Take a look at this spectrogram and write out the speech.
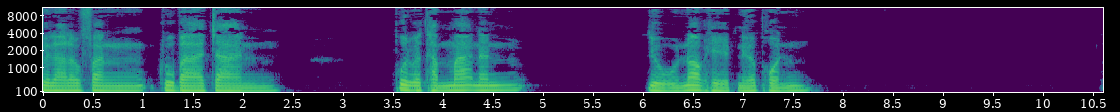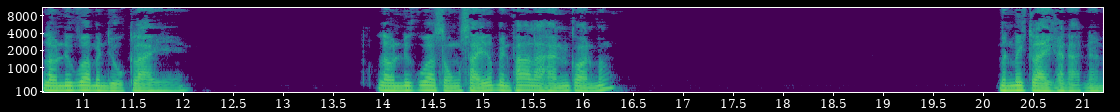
เวลาเราฟังครูบาอาจารย์ พูดว่าธรรมะนั้น อยู่นอกเหตุเหนือผล เรานึกว่ามันอยู่ไกล เรานึกว่าสงสัยต้องเป็นพระอรหันต์ก่อนมั้งมันไม่ไกลขนาดนั้น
